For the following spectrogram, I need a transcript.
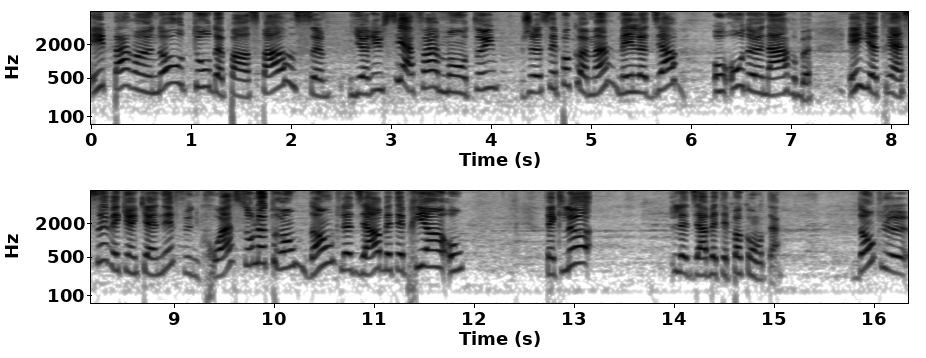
Et par un autre tour de passe-passe, il a réussi à faire monter, je ne sais pas comment, mais le diable au haut d'un arbre et il a tracé avec un canif une croix sur le tronc. Donc, le diable était pris en haut. Fait que là, le diable n'était pas content. Donc, le,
